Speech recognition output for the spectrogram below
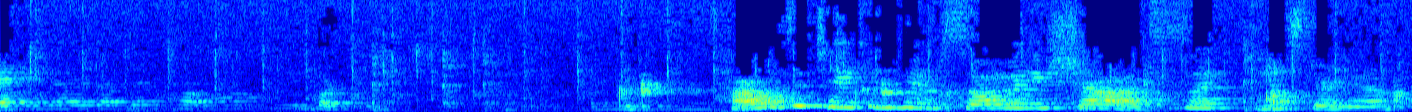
Okay, guys, I've been part one, part two. How is it taking him so many shots? He's like right now.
